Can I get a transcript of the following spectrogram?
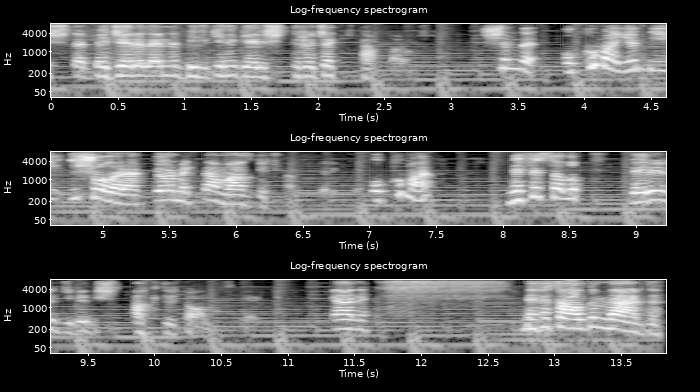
işte becerilerini, bilgini geliştirecek kitaplar olsun. Şimdi okumayı bir iş olarak görmekten vazgeçmemiz gerekiyor. Okumak nefes alıp verir gibi bir şey- aktivite olması gerekiyor. Yani nefes aldım verdim.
